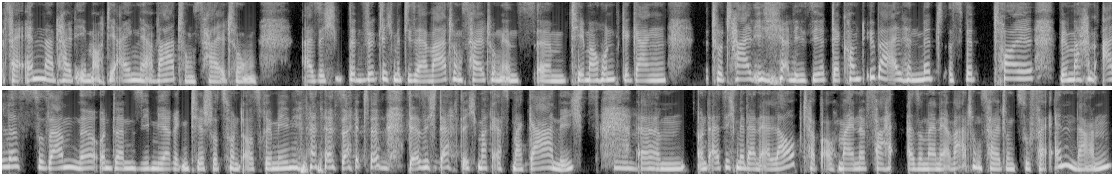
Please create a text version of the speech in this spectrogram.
verändert halt eben auch die eigene Erwartungshaltung. Also ich bin wirklich mit dieser Erwartungshaltung ins ähm, Thema Hund gegangen, total idealisiert. Der kommt überall hin mit. Es wird toll. Wir machen alles zusammen, ne? Und dann siebenjährigen Tierschutzhund aus Rumänien an der Seite, mhm. der sich dachte, ich mache erstmal gar nichts. Mhm. Ähm, und als ich mir dann erlaubt habe, auch meine, Ver also meine Erwartungshaltung zu verändern,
